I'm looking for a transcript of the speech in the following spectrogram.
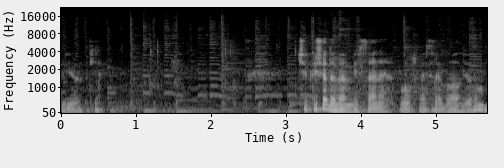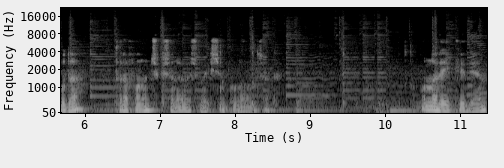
biliyorum ki. Çıkışa da ben bir tane voltmetre bağlıyorum. Bu da trafonun çıkışını ölçmek için kullanılacak. Bunları ekledim.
